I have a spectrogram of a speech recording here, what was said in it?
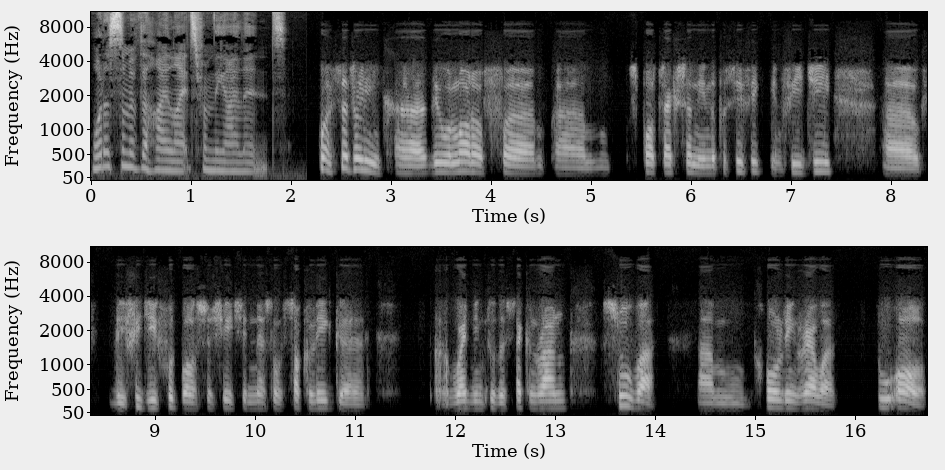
What are some of the highlights from the islands? Well, certainly uh, there were a lot of uh, um, sports action in the Pacific, in Fiji. Uh, the Fiji Football Association National Soccer League uh, uh, went into the second round. Suva um, holding Rewa 2 all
